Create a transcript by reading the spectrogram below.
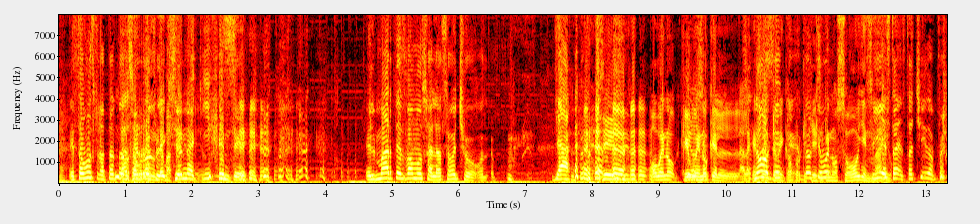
estamos tratando de hacer reflexión aquí, gente. El martes vamos a las 8. o- ya. O bueno, qué Pero bueno sí- que el- a la gente No, le esté que- brincando porque no, quiere decir que bueno. nos oyen, Sí, Mario. está, está chido, pero...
